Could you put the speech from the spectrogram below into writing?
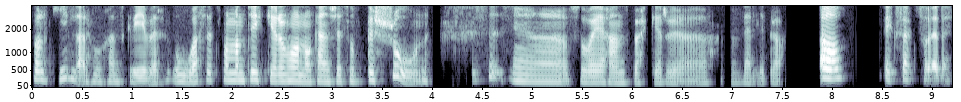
Folk gillar hur han skriver oavsett vad man tycker om honom kanske som person. Precis. eh, Så är hans böcker eh, väldigt bra. Ja, exakt så är det.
